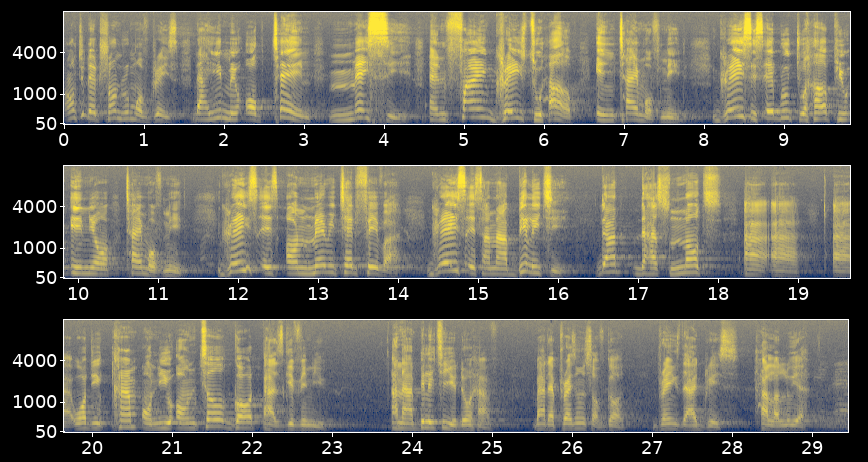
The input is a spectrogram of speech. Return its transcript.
unto the throne room of grace, that he may obtain mercy and find grace to help in time of need. Grace is able to help you in your time of need. Grace is unmerited favor. Grace is an ability that does not uh, uh, uh, what you come on you until God has given you. An ability you don't have. But the presence of God brings that grace. Hallelujah. Amen.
